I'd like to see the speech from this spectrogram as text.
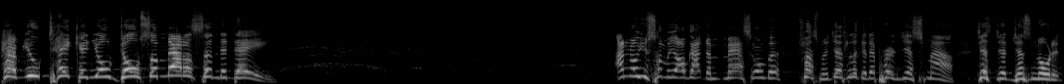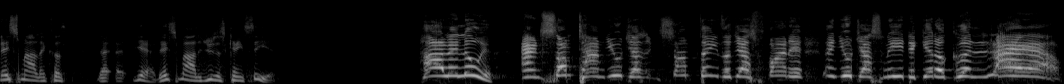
have you taken your dose of medicine today? I know you some of y'all got the mask on, but trust me, just look at that person, just smile. Just just, just know that they smiling because uh, yeah, they smiling, you just can't see it. Hallelujah. And sometimes you just some things are just funny and you just need to get a good laugh.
